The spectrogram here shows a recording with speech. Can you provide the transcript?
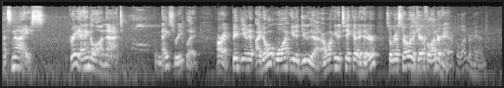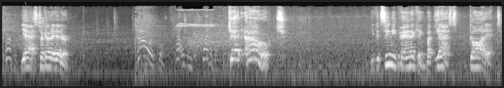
That's nice. Great angle on that. Nice replay. All right, big unit. I don't want you to do that. I want you to take out a hitter. So we're going to start with a careful underhand. Careful underhand. Yes, took out a hitter. Powerful. That was incredible. Get out! You could see me panicking, but yes, got it.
